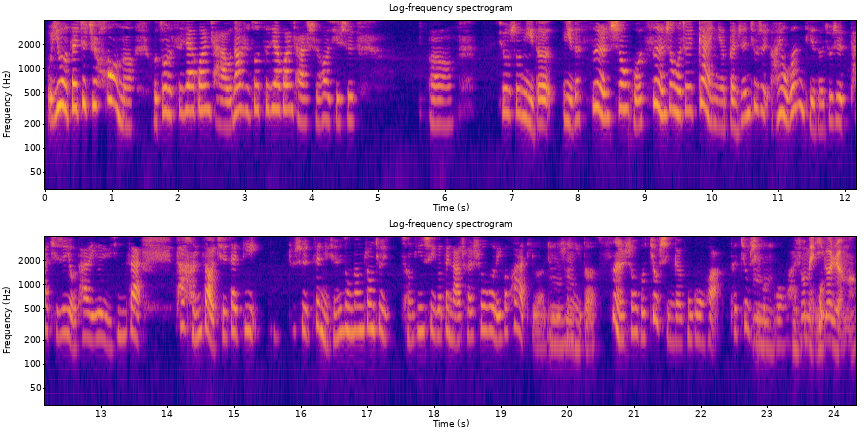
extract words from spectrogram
我因为我在这之后呢，我做了私家观察。我当时做私家观察时候，其实，嗯，就是说你的你的私人生活，私人生活这个概念本身就是很有问题的，就是它其实有它的一个语境在。它很早其实，在第。就是在女权运动当中，就曾经是一个被拿出来说过的一个话题了。就是说，你的私人生活就是应该公共化，它就是一个公共化。你说每一个人吗？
